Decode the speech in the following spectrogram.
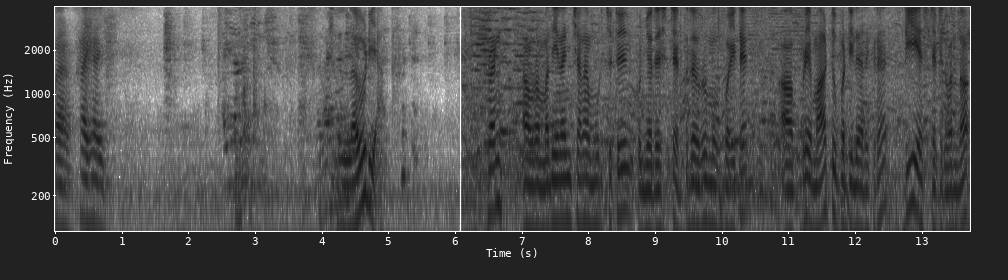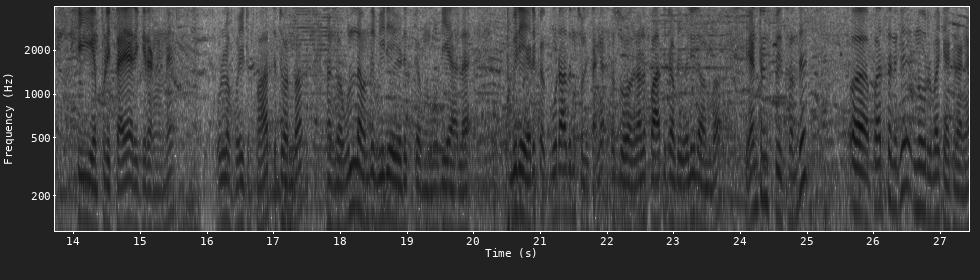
வா ஹாய் ஹாய் லவுடியா ஃப்ரெண்ட்ஸ் அப்புறம் மதியம் லஞ்செல்லாம் முடிச்சுட்டு கொஞ்சம் ரெஸ்ட் எடுத்துகிட்டு ரூமுக்கு போயிட்டு அப்படியே மாட்டுப்பட்டியில் இருக்கிற டீ எஸ்டேட்டுக்கு வந்தோம். டீ எப்படி தயாரிக்கிறாங்கன்னு உள்ளே போயிட்டு பார்த்துட்டு வந்தோம். அங்கே உள்ளே வந்து வீடியோ எடுக்க முடியலை. வீடியோ எடுக்கக்கூடாதுன்னு சொல்லிட்டாங்க. ஸோ அதனால் பார்த்துட்டு அப்படி வெளியில் வந்தோம். என்ட்ரன்ஸ் ஃபீஸ் வந்து பர்சனுக்கு நூறுரூபா கேட்குறாங்க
